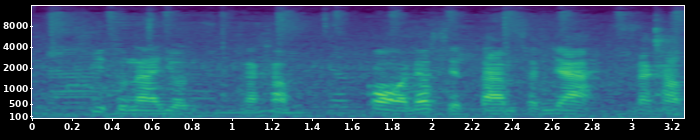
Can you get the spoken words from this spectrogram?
11มิถุนายนนะครับก็แล้วเสร็จตามสัญญานะครับ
